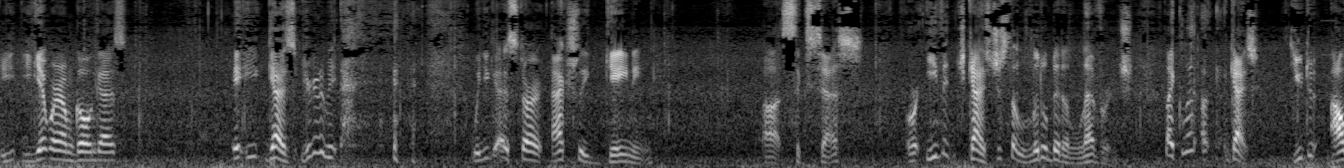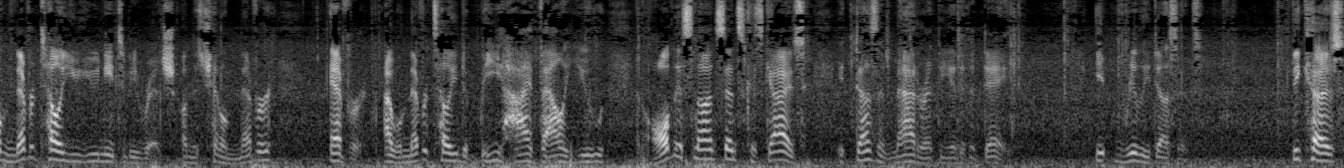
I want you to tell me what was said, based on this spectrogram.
You, you get where I'm going, guys? It, you, guys, you're going to be. when you guys start actually gaining uh, success, or even, guys, just a little bit of leverage. Like, uh, guys, you do. I'll never tell you you need to be rich on this channel. Never, ever. I will never tell you to be high value and all this nonsense because, guys, it doesn't matter at the end of the day. It really doesn't. Because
